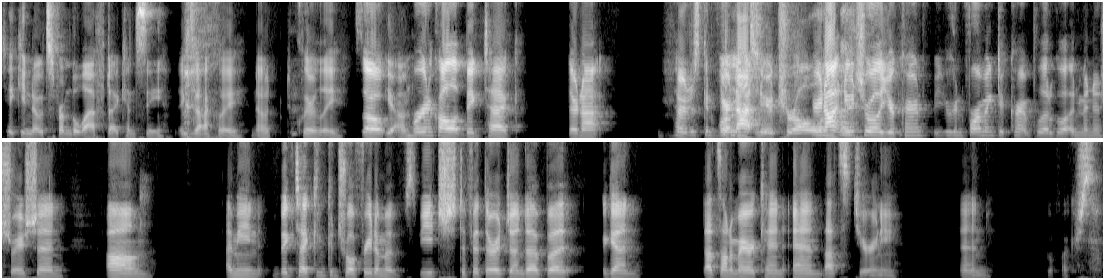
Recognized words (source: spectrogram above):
taking notes from the left, I can see. exactly. No, clearly. So Yeah. we're gonna call it big tech. They're not. They're just conforming. You're not to- neutral. You're not neutral. You're current. You're conforming to current political administration. Um, I mean, big tech can control freedom of speech to fit their agenda, but again, that's not American, and that's tyranny. And go fuck yourself.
